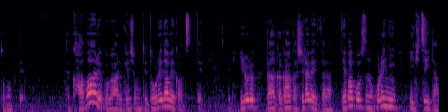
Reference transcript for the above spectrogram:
と思って。でカバー力がある化粧品ってどれだべかっつって。でいろいろガンカガンカ調べてたらデパコスのこれに行き着いた。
